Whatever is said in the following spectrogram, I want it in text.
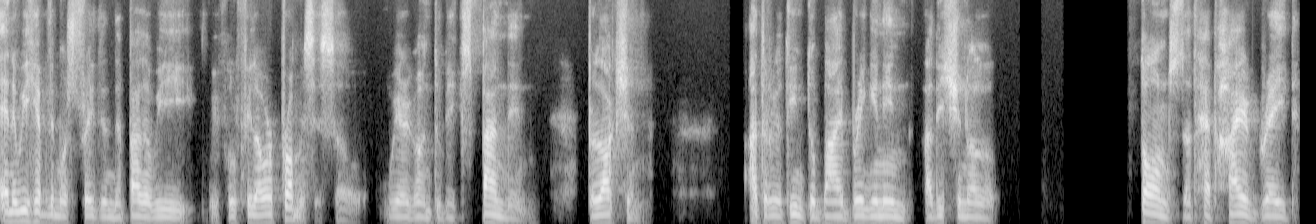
And we have demonstrated in the past that we, we fulfill our promises. So we are going to be expanding production at Rio Tinto by bringing in additional tons that have higher grade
